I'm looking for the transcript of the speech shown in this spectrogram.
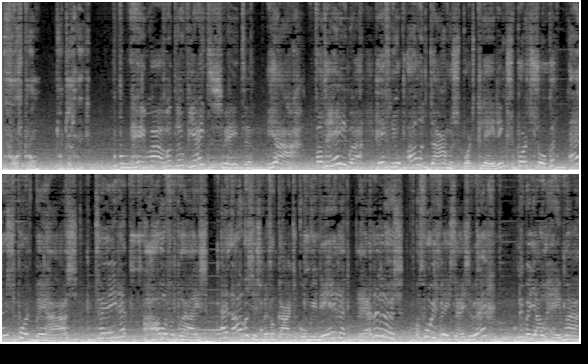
Voorsprong door techniek. Hé ma, wat loop jij te zweten? Ja, want Hema heeft nu op alle damesportkleding, sportsokken en sport-BH's tweede halve prijs. En alles is met elkaar te combineren. Rennen dus, want voor je weet zijn ze weg. Nu bij jou Hema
